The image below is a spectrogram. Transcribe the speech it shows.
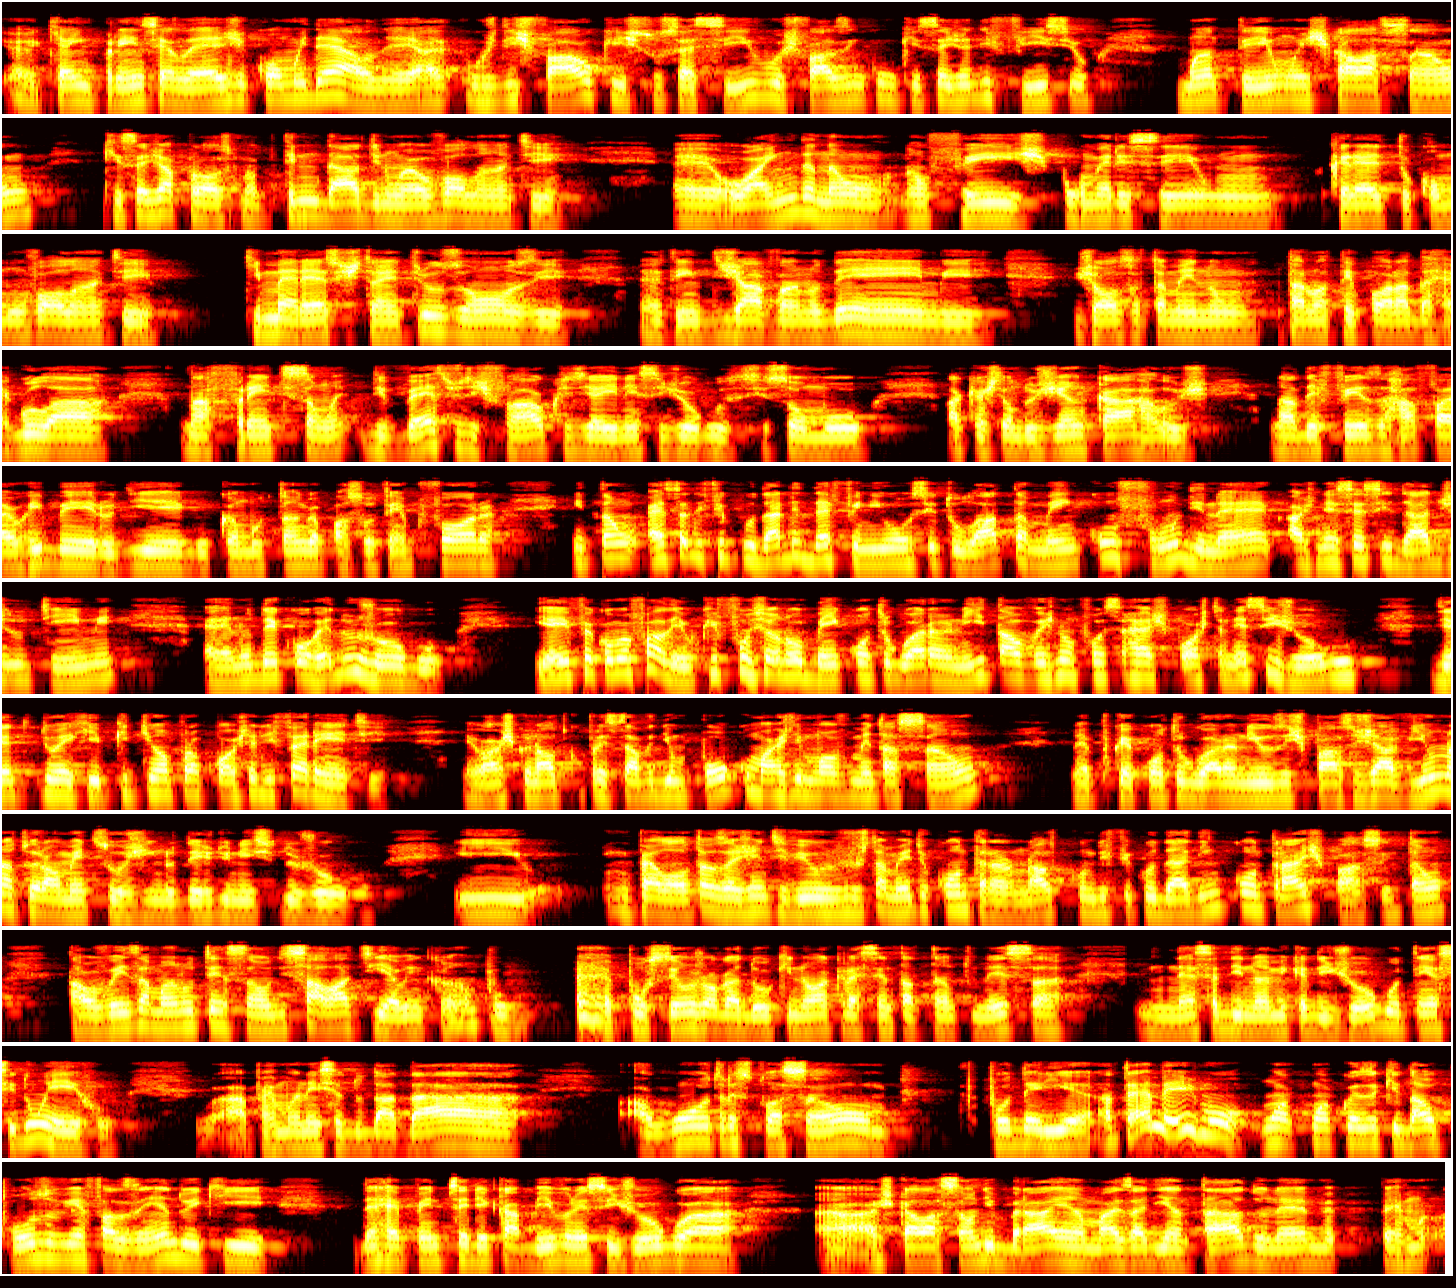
eh, que a imprensa elege como ideal. Né? Os desfalques sucessivos fazem com que seja difícil manter uma escalação que seja próxima. Trindade não é o volante, é, ou ainda não, não fez por merecer um crédito como um volante que merece estar entre os 11. Né? Tem Javan no DM, Josa também não está numa temporada regular. Na frente são diversos desfalques, e aí nesse jogo se somou a questão do Jean Carlos. Na defesa, Rafael Ribeiro, Diego, Camutanga passou tempo fora. Então, essa dificuldade de definir o titular também confunde né, as necessidades do time é, no decorrer do jogo. E aí foi como eu falei, o que funcionou bem contra o Guarani talvez não fosse a resposta nesse jogo diante de uma equipe que tinha uma proposta diferente. Eu acho que o Náutico precisava de um pouco mais de movimentação né, porque contra o Guarani os espaços já vinham naturalmente surgindo desde o início do jogo. E em Pelotas a gente viu justamente o contrário, o Náutico com dificuldade em encontrar espaço. Então, talvez a manutenção de Salatiel em campo, por ser um jogador que não acrescenta tanto nessa, nessa dinâmica de jogo, tenha sido um erro. A permanência do Dadá, alguma outra situação poderia, até mesmo uma, uma coisa que Dalpozo vinha fazendo e que de repente seria cabível nesse jogo a a escalação de Brian mais adiantado, né?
